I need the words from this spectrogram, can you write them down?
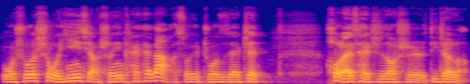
我说是我音响声音开太大，所以桌子在震，后来才知道是地震了。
